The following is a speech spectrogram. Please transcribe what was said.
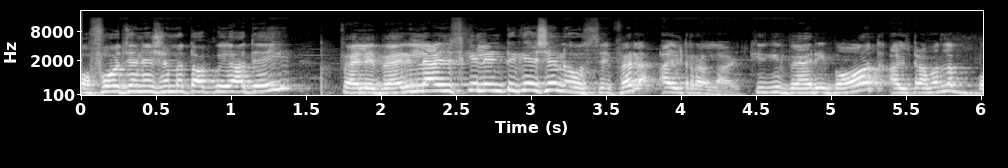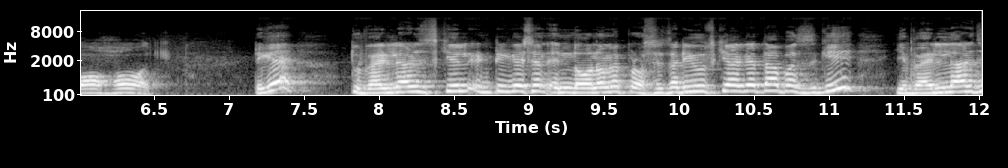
और फोर्थ जनरेशन में तो आपको याद है पहले वेरी लार्ज स्केल इंटीग्रेशन और उससे फिर अल्ट्रा लार्ज क्योंकि वेरी बहुत अल्ट्रा मतलब बहुत। ठीक है? तो वेरी लार्ज स्केल इंटीग्रेशन इन दोनों में प्रोसेसर यूज़ किया गया था बस कि ये very large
